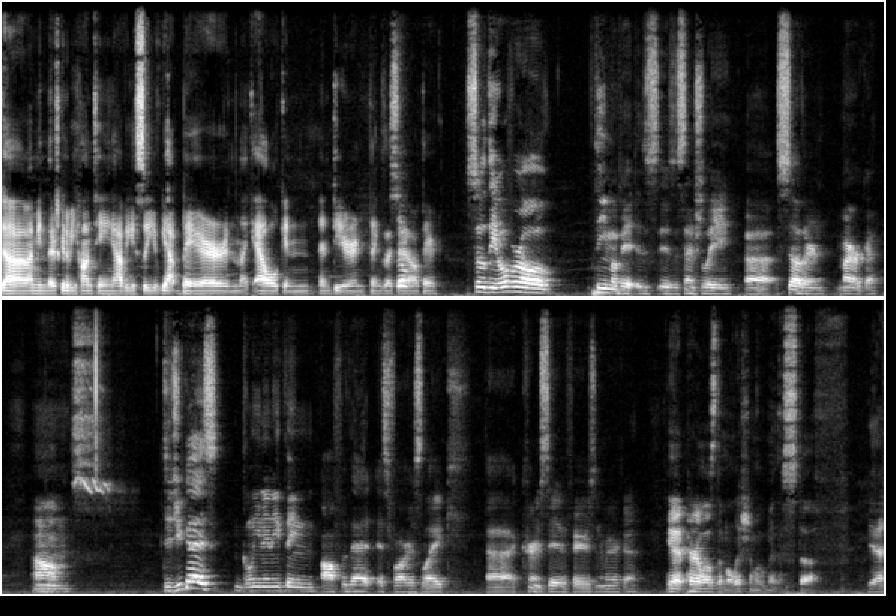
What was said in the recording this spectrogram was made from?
uh, I mean, there's going to be hunting. Obviously, you've got bear and like elk and, and deer and things like So- that out there. So the overall theme of it is is essentially uh, Southern America. Um, did you guys glean anything off of that as far as like uh, current state of affairs in America? Yeah, it parallels the militia movement and stuff. Yeah,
